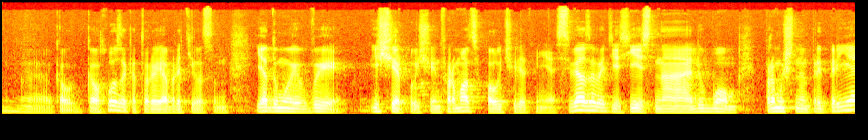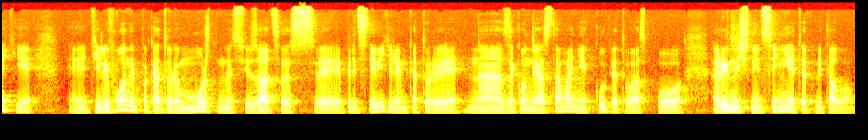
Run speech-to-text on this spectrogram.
э, кол- колхоза, который обратился, я думаю, вы исчерпывающую информацию получили от меня. Связывайтесь, есть на любом промышленном предприятии телефоны, по которым можно связаться с э, представителем, которые на законных основаниях купят вас по рыночной цене этот металлолом.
